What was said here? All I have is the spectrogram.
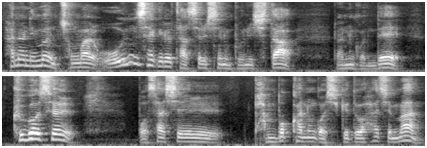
하나님은 정말 온 세계를 다스리시는 분이시다라는 건데 그것을 뭐 사실 반복하는 것이기도 하지만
